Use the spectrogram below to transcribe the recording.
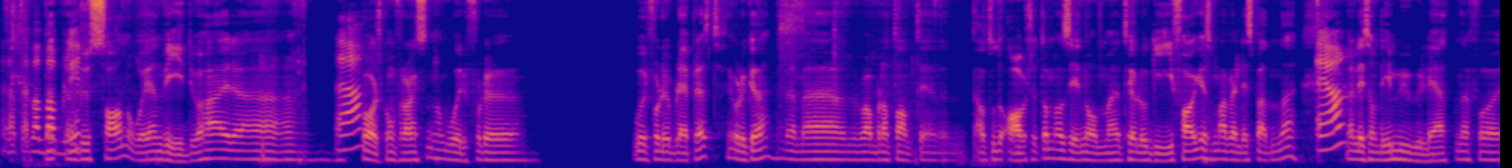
Eller at jeg bare Men, men du sa noe i en video her eh, Ja. på årskonferansen om hvorfor du, hvorfor du ble prest. Gjorde du ikke det? Det, med, det var blant annet i, altså Du avslutta med å si noe om teologifaget, som er veldig spennende. ja. Men liksom de mulighetene for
